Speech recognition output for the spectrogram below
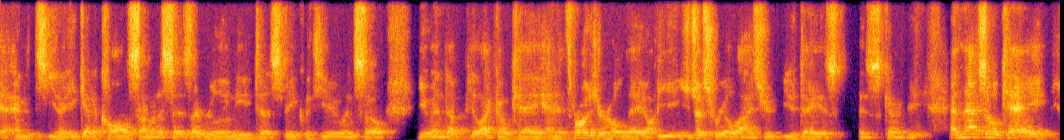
And it's you know you get a call and someone that says i really need to speak with you. And so you end up you're like okay. And it throws your whole day off. You, you just realize your, your day is is going to be and that's okay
